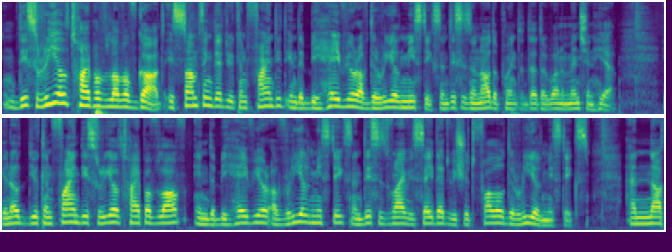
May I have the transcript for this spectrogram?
This real type of love of God is something that you can find it in the behavior of the real mystics and this is another point that I want to mention here. You know, you can find this real type of love in the behavior of real mystics, and this is why we say that we should follow the real mystics and not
